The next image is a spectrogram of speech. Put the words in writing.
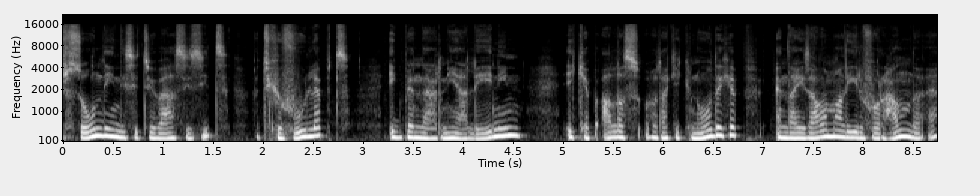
persoon die in die situatie zit, het gevoel hebt, ik ben daar niet alleen in. Ik heb alles wat ik nodig heb en dat is allemaal hier voorhanden. Hè.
